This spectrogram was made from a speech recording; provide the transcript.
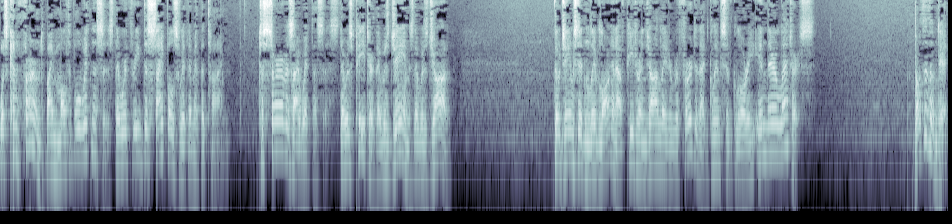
was confirmed by multiple witnesses. There were three disciples with him at the time to serve as eyewitnesses. There was Peter, there was James, there was John. Though James didn't live long enough, Peter and John later referred to that glimpse of glory in their letters. Both of them did.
